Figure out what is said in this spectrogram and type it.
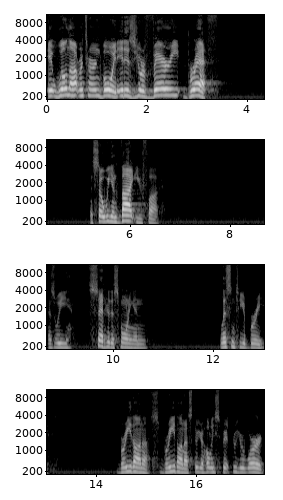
It will not return void. It is your very breath. And so we invite you, Father, as we sit here this morning and listen to you breathe. Breathe on us. Breathe on us through your Holy Spirit, through your word,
